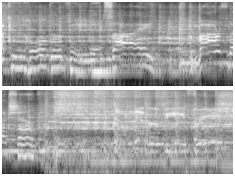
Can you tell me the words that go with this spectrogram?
I could hold the pain inside my reflection. Never be free.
